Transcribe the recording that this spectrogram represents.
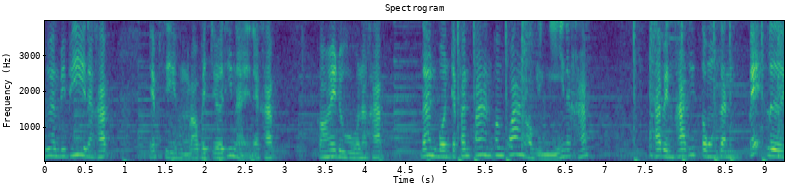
พื่อนๆพี่ๆนะครับ FC ของเราไปเจอที่ไหนนะครับ ก็ให้ดูนะครับ ด้านบนจะป้านๆกว้างๆออกอย่างนี้นะครับ ถ้าเป็นพระที่ตรงกันเป๊ะเลย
